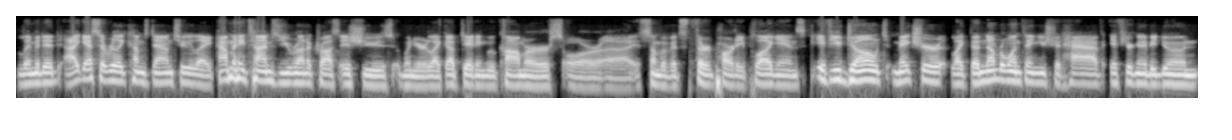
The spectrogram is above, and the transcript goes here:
limited. I guess it really comes down to like how many times you run across issues when you're like updating WooCommerce or uh, some of its third party plugins. If you don't, make sure like the number one thing you should have if you're going to be doing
